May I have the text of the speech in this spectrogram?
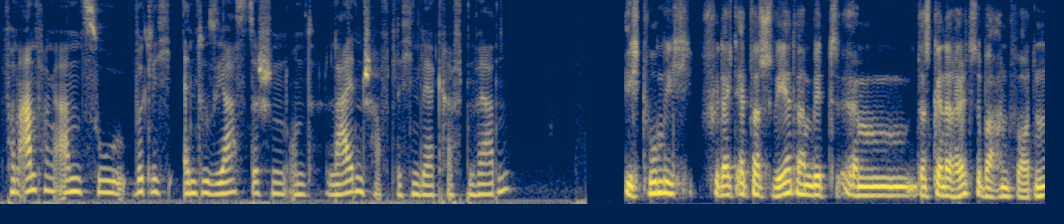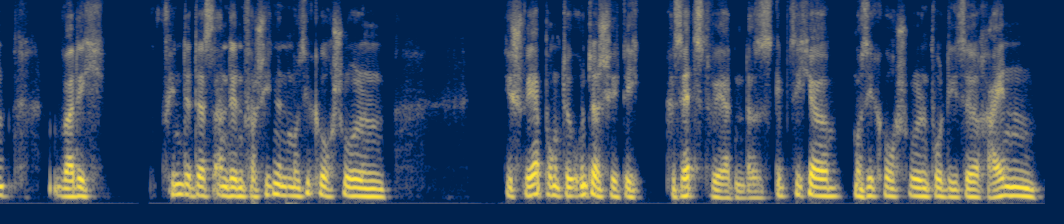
von Anfang an zu wirklich enthusiastischen und leidenschaftlichen Lehrkräften werden? Ich tue mich vielleicht etwas schwer damit, ähm, das generell zu beantworten, weil ich finde, dass an den verschiedenen Musikhochschulen die Schwerpunkte unterschiedlich gesetzt werden. Also es gibt sicher Musikhochschulen, wo diese rein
